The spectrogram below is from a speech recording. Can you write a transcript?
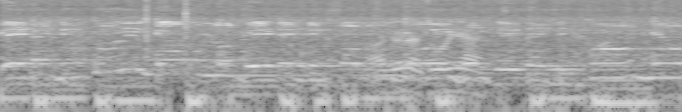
về đây mình với nhau luôn về đây mình sống Đó, dưới là suối nha. về đây mình có nhau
